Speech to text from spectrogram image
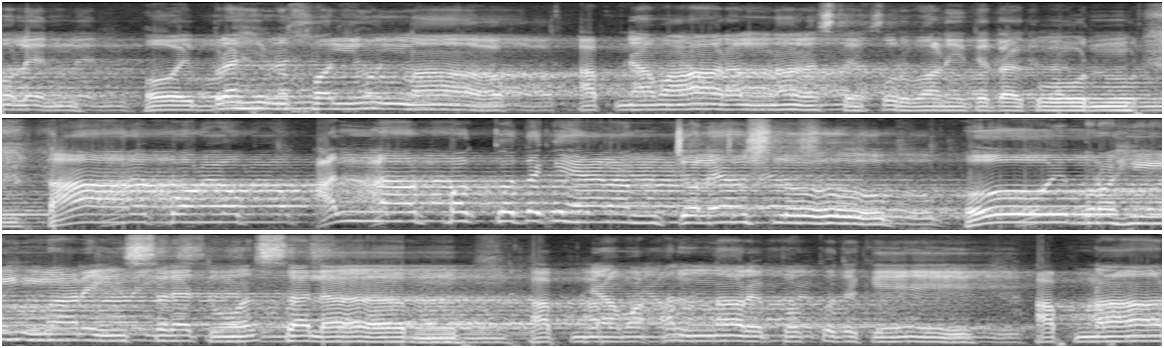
বলেন, ও ইব্রাহিম খলিউল্লাহ আপনি আমার আল্লাহ রাস্তায় কোরবানিতে থাকুন। তারপরে আল্লাহর পক্ষ থেকে আরাম চলে আসলো। ও ইব্রাহিম আলাইসালাম আপনি আমার আল্লাহর পক্ষ থেকে আপনার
